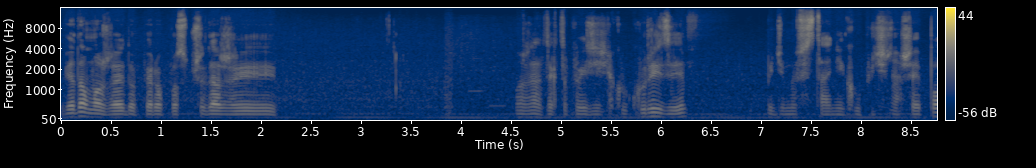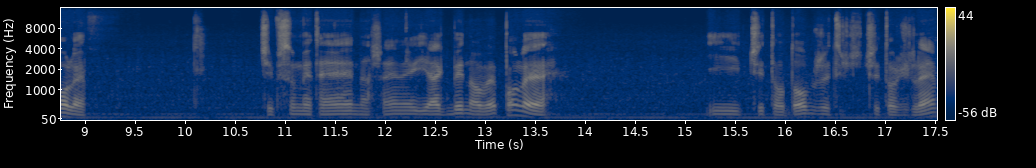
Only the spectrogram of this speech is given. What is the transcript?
Wiadomo, że dopiero po sprzedaży można tak to powiedzieć kukurydzy będziemy w stanie kupić nasze pole. Czy w sumie te nasze jakby nowe pole. I czy to dobrze, czy, czy to źle?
